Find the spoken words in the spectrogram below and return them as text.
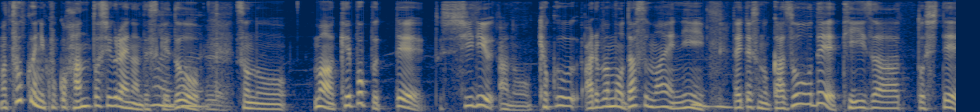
まあ、特にここ半年ぐらいなんですけど、はいはい。そのまあ K-POP って CD あの曲アルバムを出す前にだいたいその画像でティーザーとして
